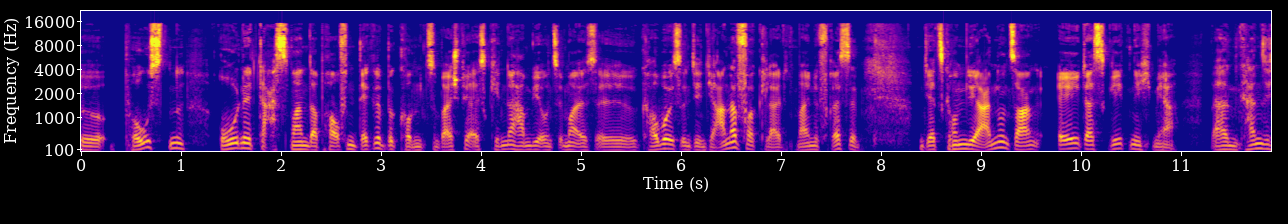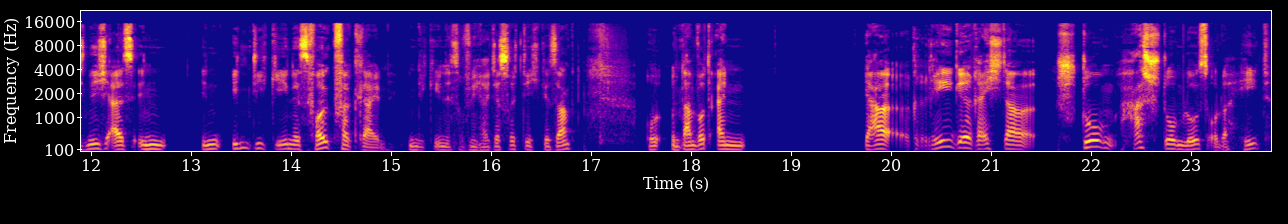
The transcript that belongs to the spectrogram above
äh, posten, ohne dass man da auf den Deckel bekommt. Zum Beispiel als Kinder haben wir uns immer als äh, Cowboys und Indianer verkleidet, meine Fresse. Und jetzt kommen die an und sagen, ey, das geht nicht mehr. Man kann sich nicht als in, in indigenes Volk verkleiden. Indigenes, hoffentlich habe ich das richtig gesagt. Und, und dann wird ein ja regelrechter Sturm, Hasssturm los oder Hate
